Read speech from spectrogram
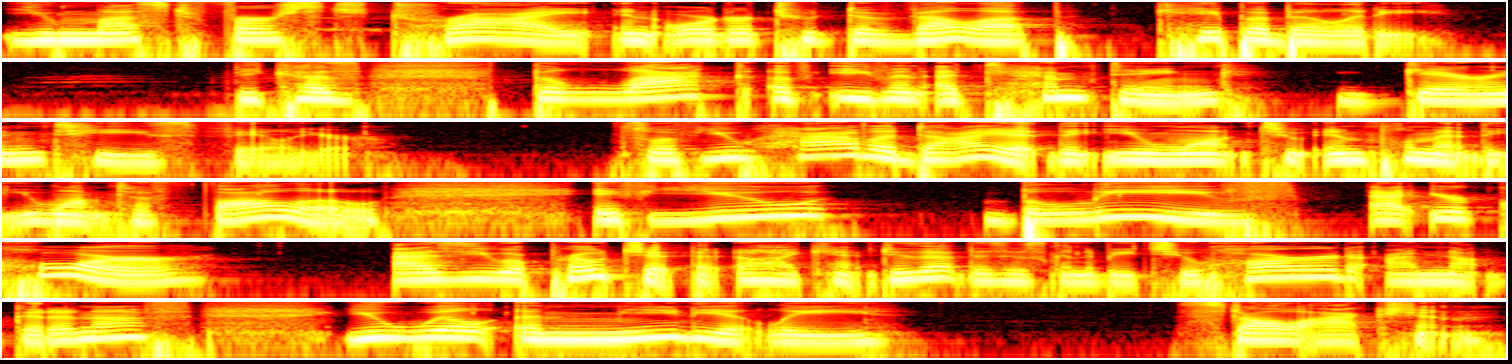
you must first try in order to develop capability because the lack of even attempting guarantees failure. So if you have a diet that you want to implement, that you want to follow, if you believe at your core as you approach it that, oh, I can't do that, this is going to be too hard, I'm not good enough, you will immediately stall action.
